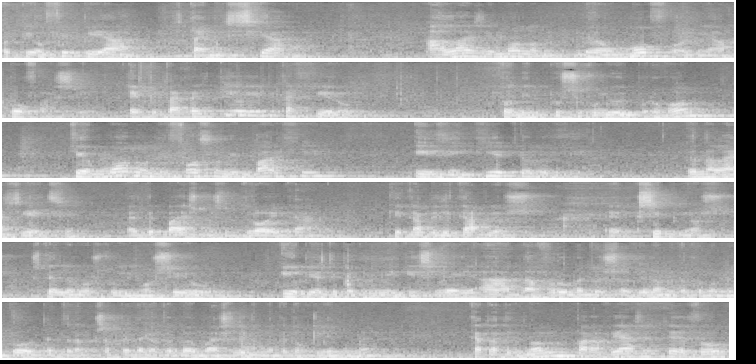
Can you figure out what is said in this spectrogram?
ότι ο ΦΠΑ στα νησιά αλλάζει μόνο με ομόφωνη απόφαση επί τα βελτίο ή επί τα χείρο του Συμβουλίου Υπουργών και μόνο εφόσον υπάρχει ειδική αιτιολογία. Δεν αλλάζει έτσι. Ε, δεν πάει στην Τρόικα και επειδή κάποιος ε, ξύπνιος στέλεχος του δημοσίου ή οποιασδήποτε διοίκηση λέει Α, να βρούμε το ισοδύναμο το οικονομικό 405 εκατομμύρια που και το κλείνουμε. Κατά τη γνώμη μου, παραβιάζεται εδώ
